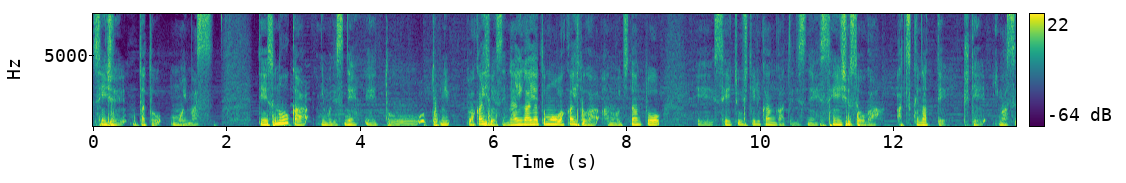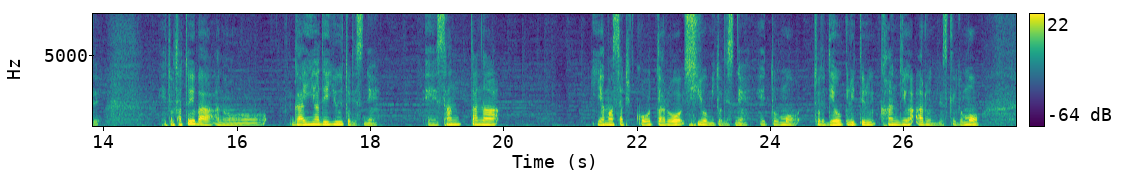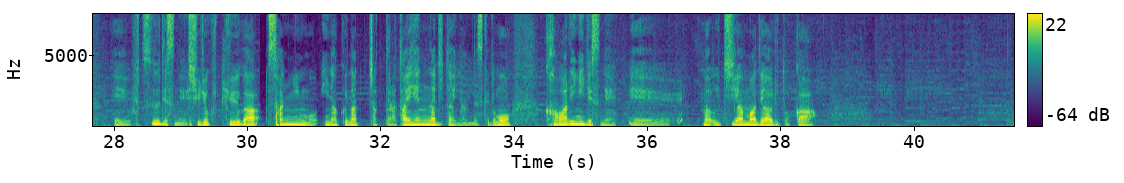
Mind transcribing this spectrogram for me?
選手だと思います。で、その他にもですね、えっ、と、特に若い人ですね、内外野とも若い人が、あの、一段と、え、成長している感があってですね、選手層が厚くなってきています。えっ、と、例えば、あの、外野で言うとですね、えサンタナ、山崎幸太郎、塩見とですね、えっ、と、もうちょっと出遅れてる感じがあるんですけども、えー、普通ですね、主力級が3人もいなくなっちゃったら大変な事態なんですけども、代わりにですね、えー、まあ、内山であるとか、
